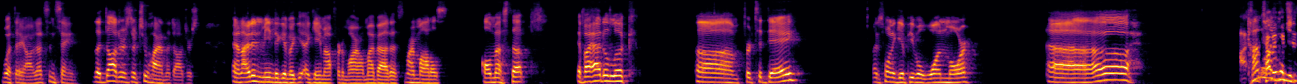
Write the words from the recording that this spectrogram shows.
what they are. That's insane. The Dodgers are too high on the Dodgers. And I didn't mean to give a, a game out for tomorrow. My bad. It's, my model's all messed up. If I had to look um, for today, I just want to give people one more. Uh, I- tell me like what you- you.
